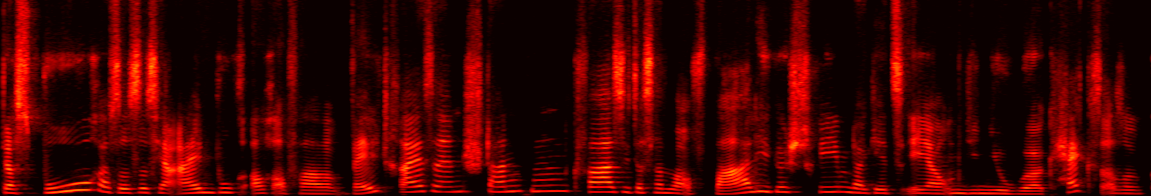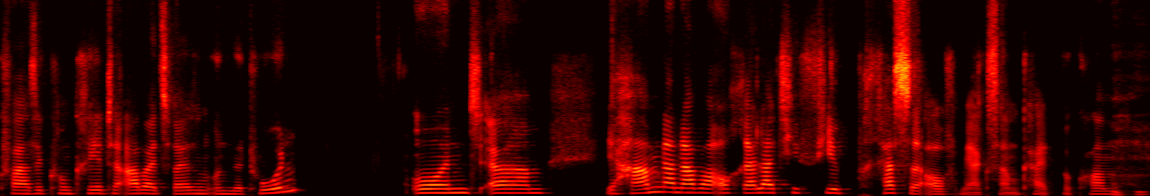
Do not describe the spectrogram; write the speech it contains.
das Buch, also es ist ja ein Buch auch auf einer Weltreise entstanden, quasi. Das haben wir auf Bali geschrieben. Da geht es eher um die New Work Hacks, also quasi konkrete Arbeitsweisen und Methoden. Und ähm, wir haben dann aber auch relativ viel Presseaufmerksamkeit bekommen, mhm.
